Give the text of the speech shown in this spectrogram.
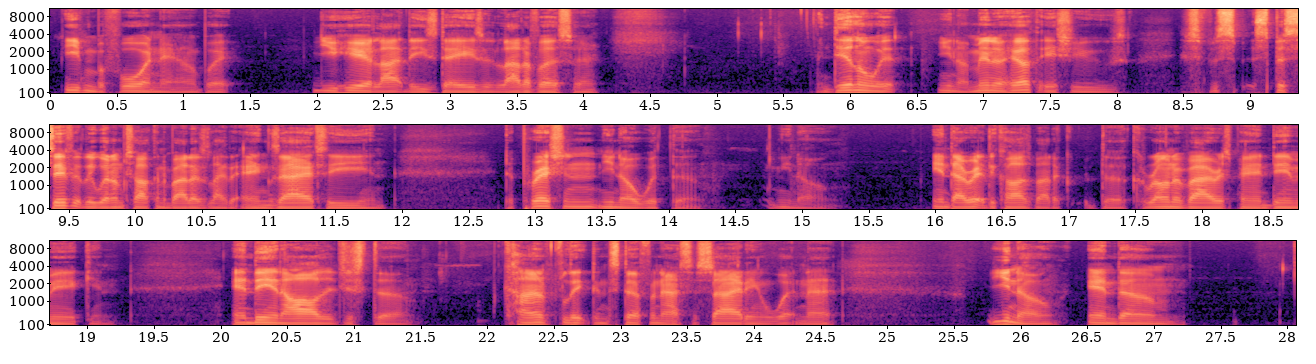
even before now, but you hear a lot these days. A lot of us are dealing with you know mental health issues. Spe- specifically, what I'm talking about is like the anxiety and depression. You know, with the you know indirectly caused by the the coronavirus pandemic and and then all the just the conflict and stuff in our society and whatnot. You know, and um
